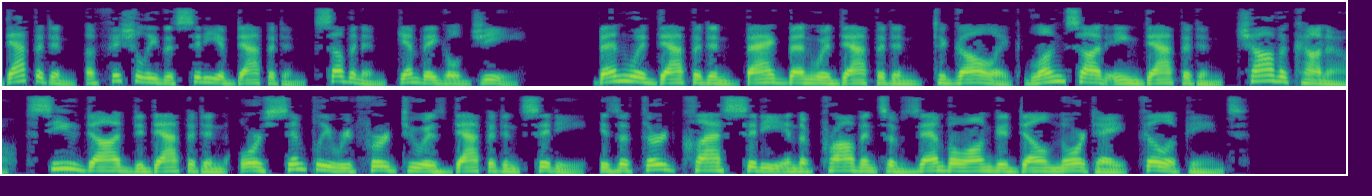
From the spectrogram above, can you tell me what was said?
Dapitan, officially the city of Dapitan, Subanan, Gembagal G. Benwa Dapitan, Bagbenwa Dapitan, Tagalog, Lungsod ng Dapitan, Chavacano, Ciudad de Dapitan, or simply referred to as Dapitan City, is a third-class city in the province of Zamboanga del Norte, Philippines.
